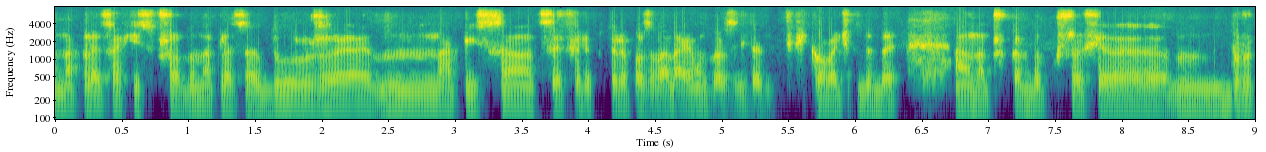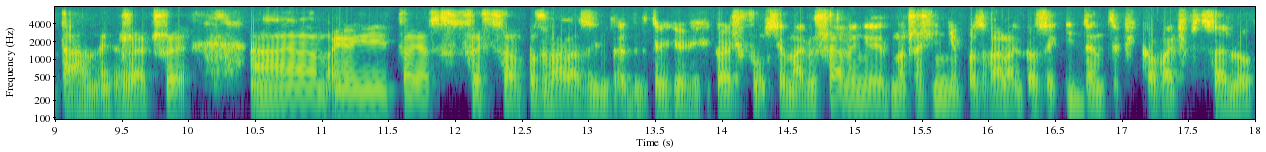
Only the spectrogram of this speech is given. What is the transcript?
na plecach i z przodu na plecach duży mm, napis, e, cyfry, które pozwalają go zidentyfikować, gdyby na przykład dopuszczał się mm, brutalnych rzeczy. No i to jest coś, co pozwala zidentyfikować funkcjonariusza, ale nie, jednocześnie nie pozwala go zidentyfikować w celu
